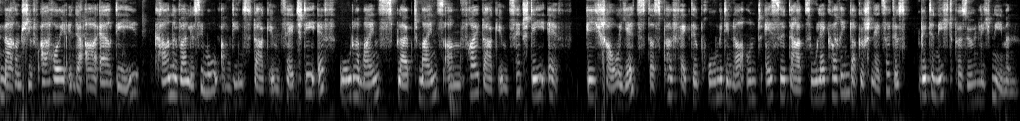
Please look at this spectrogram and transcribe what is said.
Narrenschiff Ahoi in der ARD, Karnevalissimo am Dienstag im ZDF oder Mainz bleibt Mainz am Freitag im ZDF. Ich schaue jetzt das perfekte Pro mit Dinner und esse dazu lecker Rindergeschnetzeltes. Bitte nicht persönlich nehmen.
